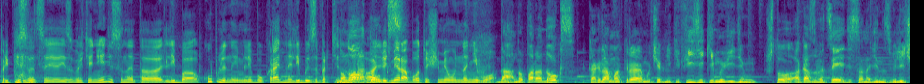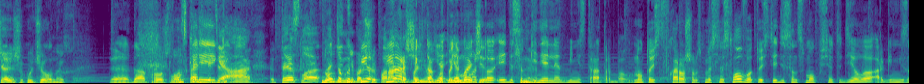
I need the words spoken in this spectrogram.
приписывается изобретению Эдисона, это либо куплено им, либо украдено, либо изобретено Но парадокс. а, людьми, работающими у- на него. Да, но парадокс, когда мы открываем учебники физики, мы видим, что, оказывается, Эдисон один из величайших ученых э, да, прошлого Он скорее столетия, а Тесла Ну, он один такой небольшой пи- нему. такой, я, я понимаете? думаю, что Эдисон гениальный администратор был. Ну, то есть в хорошем смысле слова, то есть Эдисон смог все это дело организ-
